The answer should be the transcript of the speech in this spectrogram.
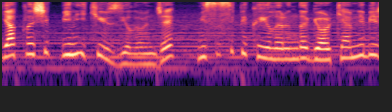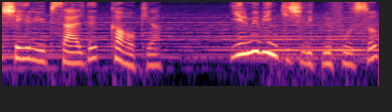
Yaklaşık 1200 yıl önce, Mississippi kıyılarında görkemli bir şehir yükseldi, Cahokia. 20 bin kişilik nüfusu,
